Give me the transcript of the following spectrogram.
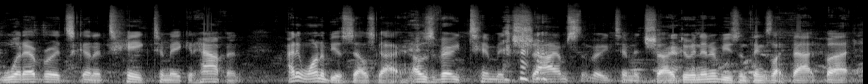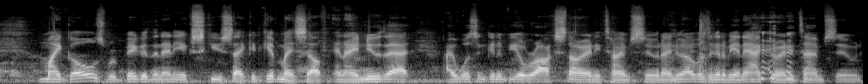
whatever it's going to take to make it happen. I didn't want to be a sales guy. I was very timid, shy. I'm still very timid, shy, doing interviews and things like that. But my goals were bigger than any excuse I could give myself. And I knew that I wasn't going to be a rock star anytime soon. I knew I wasn't going to be an actor anytime soon.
